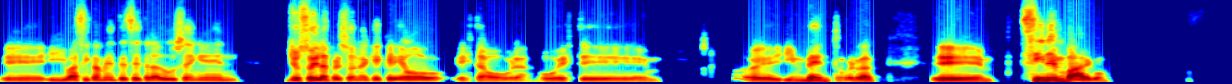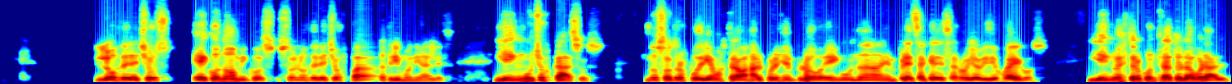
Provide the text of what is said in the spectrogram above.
eh, y básicamente se traducen en yo soy la persona que creó esta obra o este invento, ¿verdad? Sin embargo, los derechos económicos son los derechos patrimoniales. Y en muchos casos, nosotros podríamos trabajar, por ejemplo, en una empresa que desarrolla videojuegos y en nuestro contrato laboral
